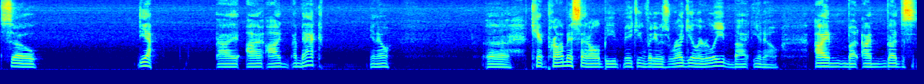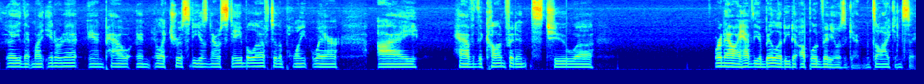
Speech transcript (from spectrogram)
so yeah, I, I, I, I'm back. You know, uh, can't promise that I'll be making videos regularly, but you know, I'm but I'm glad to say that my internet and power and electricity is now stable enough to the point where I have the confidence to uh, or now I have the ability to upload videos again. That's all I can say.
